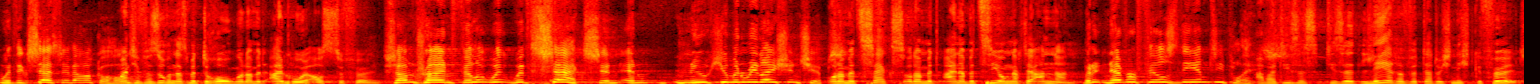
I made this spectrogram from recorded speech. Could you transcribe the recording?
with excessive alcohol. Manche versuchen das mit Drogen oder mit Alkohol auszufüllen. Some try and fill it with, with sex and, and new human relationships. Oder mit Sex oder mit einer Beziehung nach der anderen. But it never fills the empty place. Aber dieses, diese Leere wird dadurch nicht gefüllt.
